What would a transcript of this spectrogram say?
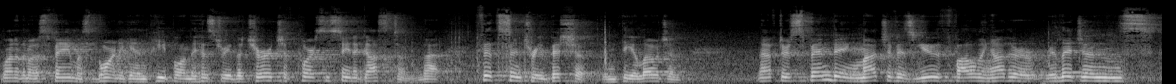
One of the most famous born again people in the history of the church, of course, is St. Augustine, that fifth century bishop and theologian. After spending much of his youth following other religions,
